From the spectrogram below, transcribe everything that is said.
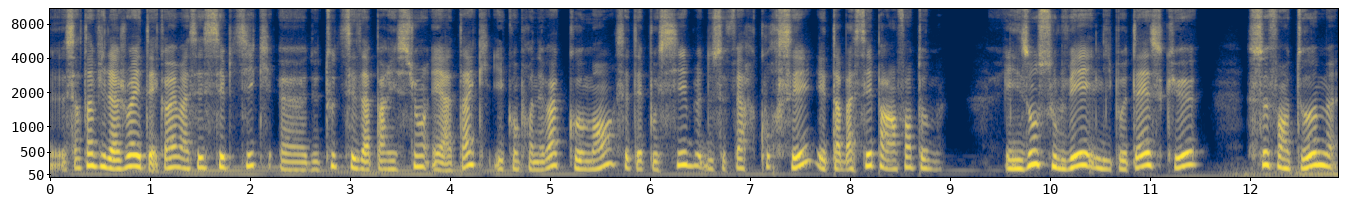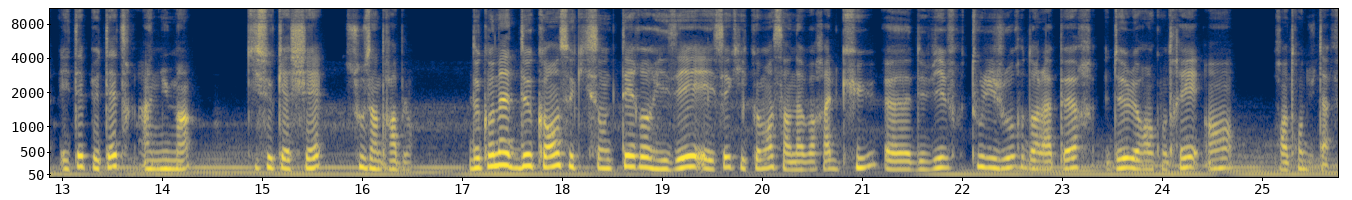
Euh, Certains villageois étaient quand même assez sceptiques euh, de toutes ces apparitions et attaques, ils comprenaient pas comment c'était possible de se faire courser et tabasser par un fantôme. Et ils ont soulevé l'hypothèse que ce fantôme était peut-être un humain qui se cachait sous un drap blanc. Donc on a deux camps, ceux qui sont terrorisés et ceux qui commencent à en avoir ras le cul euh, de vivre tous les jours dans la peur de le rencontrer en rentrant du taf.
